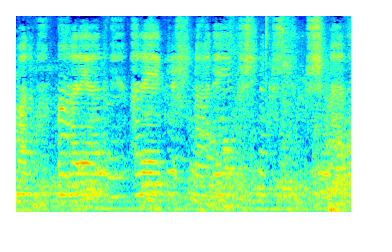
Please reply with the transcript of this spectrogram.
Hare Hare Hare Krishna Hare Krishna Krishna Krishna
